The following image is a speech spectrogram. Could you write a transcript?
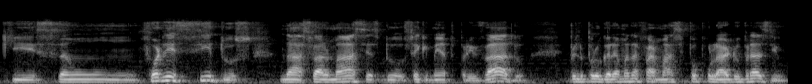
que são fornecidos nas farmácias do segmento privado pelo programa da Farmácia Popular do Brasil.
